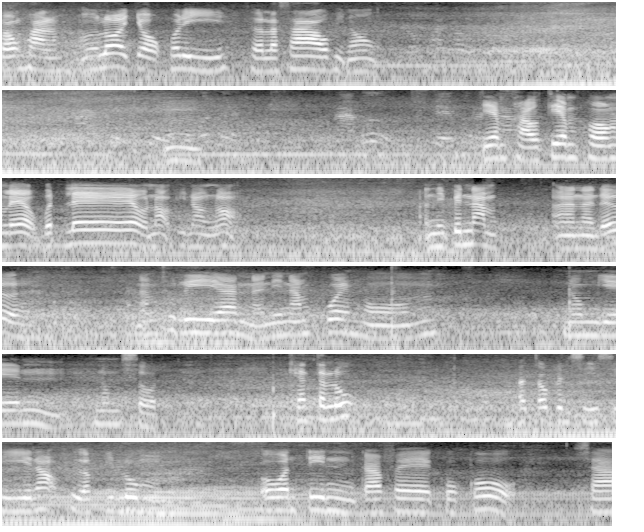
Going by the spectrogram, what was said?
สองพันเออร้อยจอกพอดีเทอละเศร้าพี่น้อง อืมเตรียมเขาเตรียมของแล้วเบิดแล้วเนาะพี่น้องเนาะ อันนี้เป็นน้ำอ่านเด้อน้ำทุเรียน อันนี้น้ำกล้วยหอม นมเย็น นมสด แคนตาลูปอาจจะเป็นสีสีๆเนาะเผือกยีลุม โอวันติน กาแฟโกโก้ ชา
